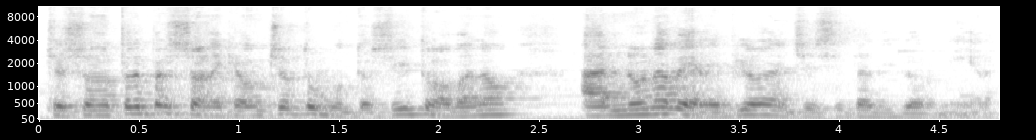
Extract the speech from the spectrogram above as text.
Cioè sono tre persone che a un certo punto si ritrovano a non avere più la necessità di dormire.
